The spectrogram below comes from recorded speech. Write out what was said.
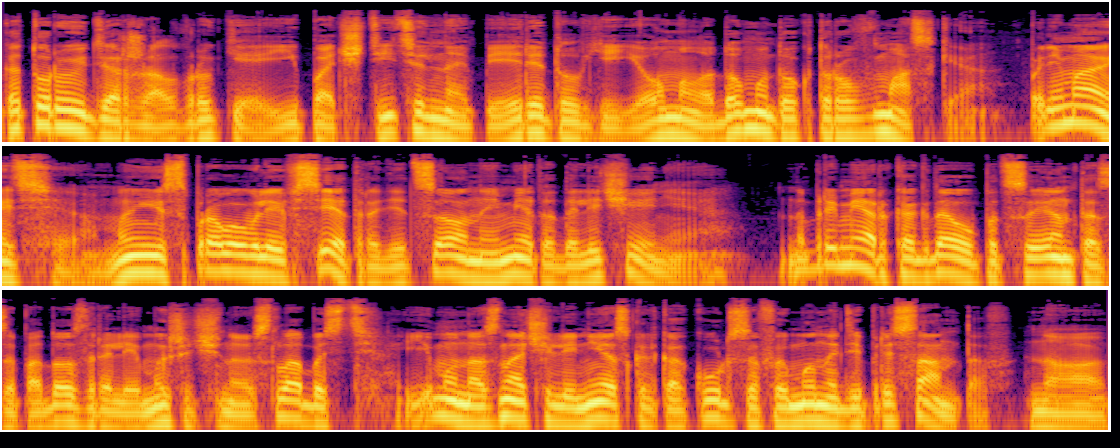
которую держал в руке, и почтительно передал ее молодому доктору в маске. «Понимаете, мы испробовали все традиционные методы лечения. Например, когда у пациента заподозрили мышечную слабость, ему назначили несколько курсов иммунодепрессантов, но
